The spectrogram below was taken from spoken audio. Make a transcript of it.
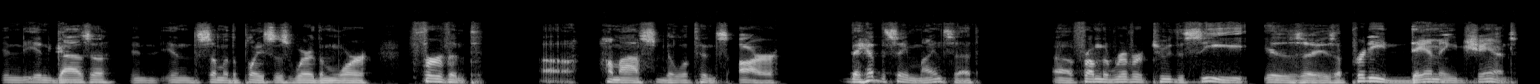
in in Gaza, in in some of the places where the more fervent uh, Hamas militants are, they have the same mindset. Uh, from the river to the sea is a, is a pretty damning chant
